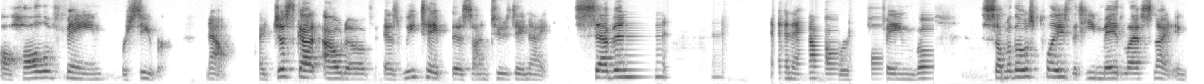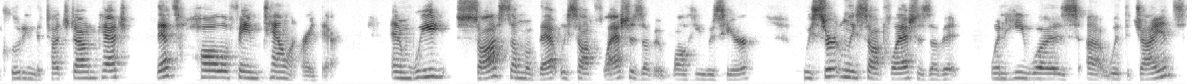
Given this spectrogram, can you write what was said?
a Hall of Fame receiver. Now, I just got out of, as we tape this on Tuesday night, seven and a half hours Hall of Fame vote. Some of those plays that he made last night, including the touchdown catch, that's Hall of Fame talent right there. And we saw some of that. We saw flashes of it while he was here. We certainly saw flashes of it when he was uh, with the Giants.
